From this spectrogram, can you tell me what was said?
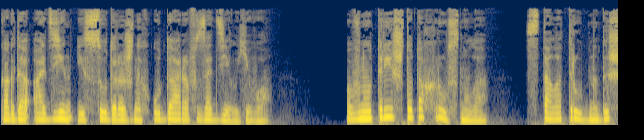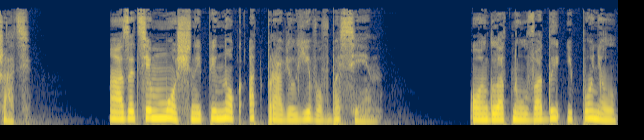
когда один из судорожных ударов задел его. Внутри что-то хрустнуло, стало трудно дышать. А затем мощный пинок отправил его в бассейн. Он глотнул воды и понял,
